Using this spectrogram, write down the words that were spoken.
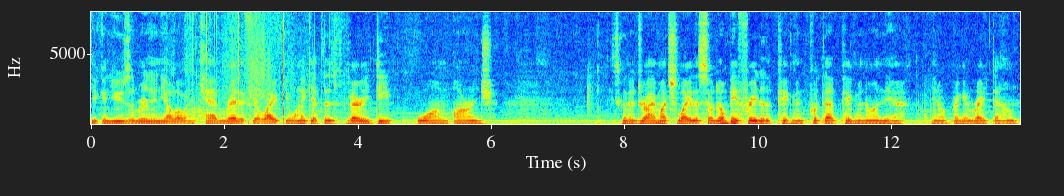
You can use Aureolin yellow and cad red if you like. You want to get this very deep warm orange it's going to dry much lighter, so don't be afraid of the pigment. Put that pigment on there, you know, bring it right down.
